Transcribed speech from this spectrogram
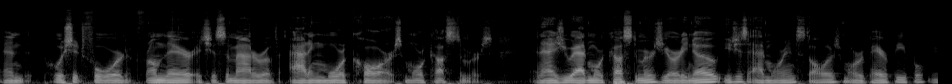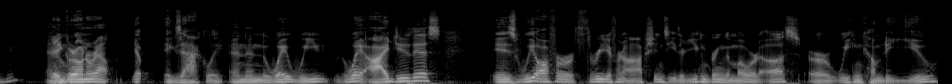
And push it forward. From there, it's just a matter of adding more cars, more customers. And as you add more customers, you already know, you just add more installers, more repair people. Mm-hmm. And growing her out. Yep, exactly. And then the way we, the way I do this is we offer three different options. Either you can bring the mower to us, or we can come to you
